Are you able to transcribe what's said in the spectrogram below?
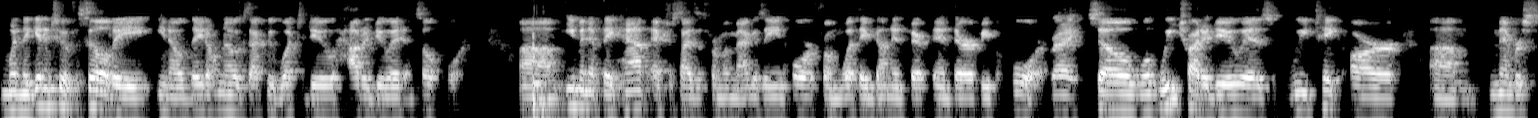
when they get into a facility, you know, they don't know exactly what to do, how to do it, and so forth. Um, even if they have exercises from a magazine or from what they've done in, ther- in therapy before. Right. So what we try to do is we take our um, members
